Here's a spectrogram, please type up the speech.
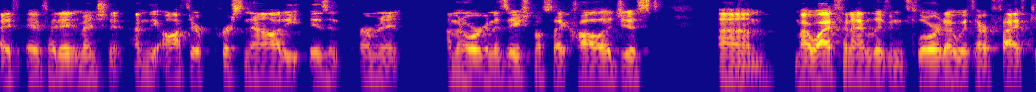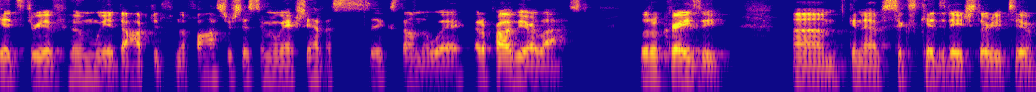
if, if i didn't mention it i'm the author of personality isn't permanent. I'm an organizational psychologist um, my wife and I live in Florida with our five kids, three of whom we adopted from the foster system, and we actually have a sixth on the way. That'll probably be our last. A little crazy. Um, gonna have six kids at age 32.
